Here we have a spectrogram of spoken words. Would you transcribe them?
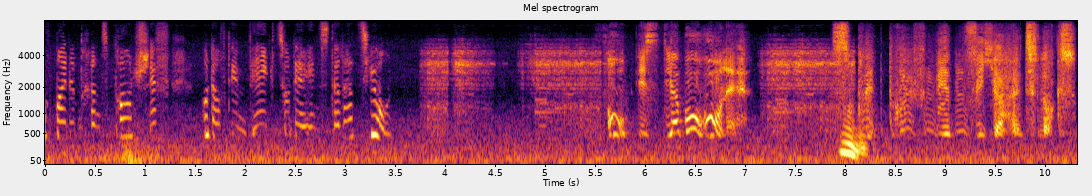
auf meinem Transportschiff und auf dem Weg zu der Installation. Wo ist der Borone? Split prüfen werden Sicherheitslogs.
